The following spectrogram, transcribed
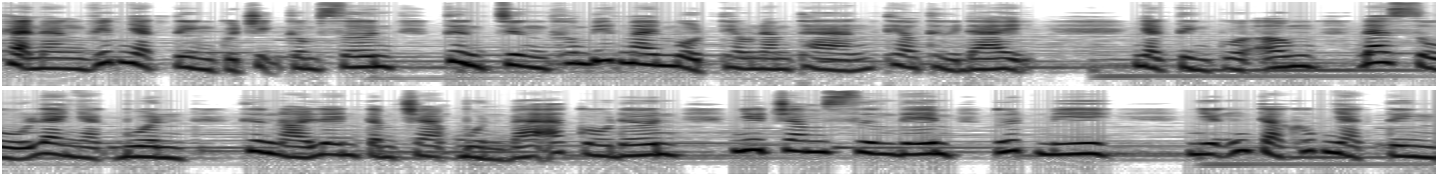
Khả năng viết nhạc tình của Trịnh Công Sơn tưởng chừng không biết mai một theo năm tháng, theo thời đại. Nhạc tình của ông đa số là nhạc buồn, thường nói lên tâm trạng buồn bã cô đơn như trăm sương đêm ướt mi. Những ca khúc nhạc tình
